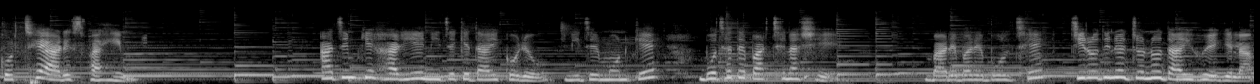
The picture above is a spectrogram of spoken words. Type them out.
করছে আর এস ফাহিম। আজিমকে হারিয়ে নিজেকে দায়ী করেও নিজের মনকে বোঝাতে পারছে না সে। বারে বারে বলছে, চিরদিনের জন্য দায়ী হয়ে গেলাম।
